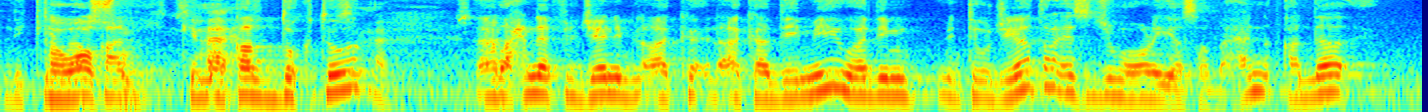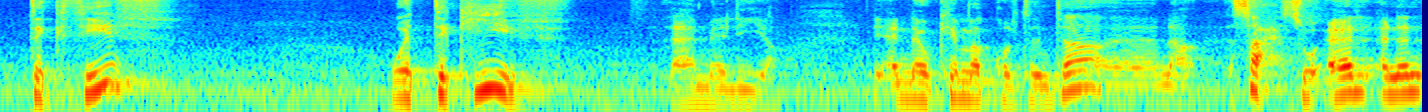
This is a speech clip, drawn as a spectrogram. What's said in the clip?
اللي كما قال كما قال الدكتور. رحنا في الجانب الأكاديمي وهذه من توجيهات رئيس الجمهورية صباحا قالنا تكثيف والتكييف العملية. لأنه كما قلت أنت أنا صح سؤال أنا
